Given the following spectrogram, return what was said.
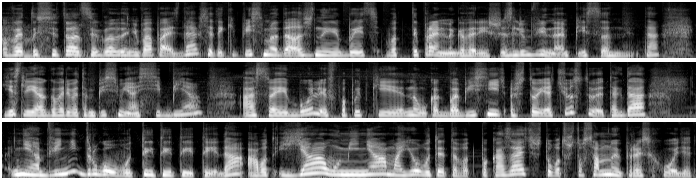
в эту ситуацию главное не попасть, да, все-таки письма должны быть, вот ты правильно говоришь, из любви написаны, да. Если я говорю в этом письме о себе, о своей боли, в попытке, ну, как бы объяснить, что я чувствую, тогда не обвинить другого, вот ты, ты, ты, ты, да, а вот я, у меня, мое вот это вот показать, что вот что со мной происходит,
